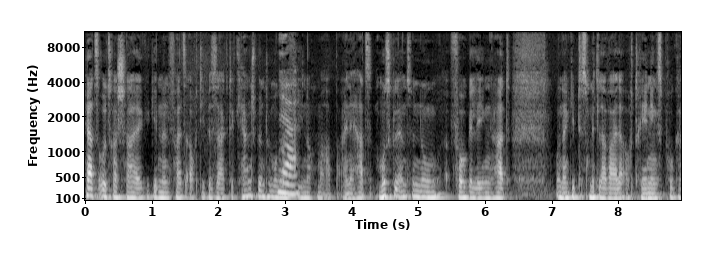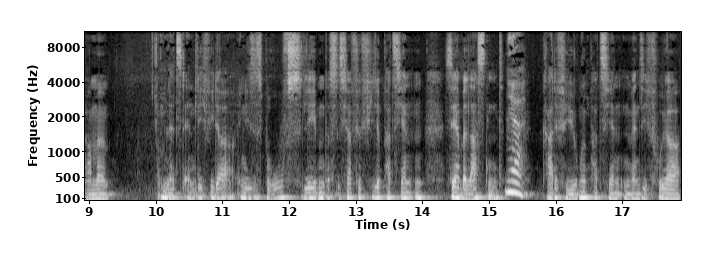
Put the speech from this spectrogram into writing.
Herzultraschall, gegebenenfalls auch die besagte Kernspintomographie ja. nochmal ab eine Herzmuskelentzündung vorgelegen hat. Und dann gibt es mittlerweile auch Trainingsprogramme, um letztendlich wieder in dieses Berufsleben, das ist ja für viele Patienten sehr belastend. Ja. Gerade für junge Patienten, wenn sie früher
